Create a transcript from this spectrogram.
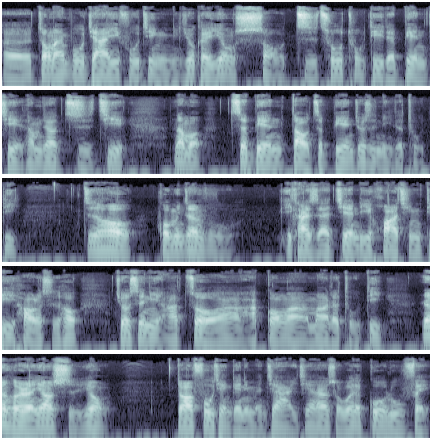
呃中南部嘉义附近，你就可以用手指出土地的边界，他们叫指界。那么这边到这边就是你的土地。之后国民政府一开始在建立划清地号的时候，就是你阿祖啊、阿公啊、阿妈的土地，任何人要使用都要付钱给你们家。以前还有所谓的过路费。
